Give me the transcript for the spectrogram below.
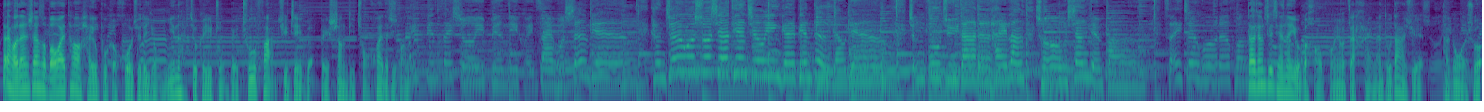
带好单衫和薄外套，还有不可或缺的泳衣呢，就可以准备出发去这个被上帝宠坏的地方了。大江之前呢有个好朋友在海南读大学，他跟我说，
